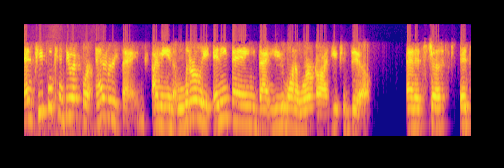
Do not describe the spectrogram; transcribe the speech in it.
And people can do it for everything. I mean, literally anything that you want to work on, you can do. And it's just, it's,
